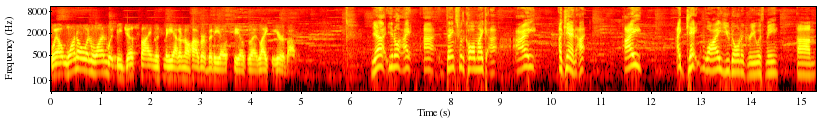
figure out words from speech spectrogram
Well, one zero oh and one would be just fine with me. I don't know how everybody else feels, but I'd like to hear about it. Yeah, you know, I thanks for the call, Mike. I, I again, I, I, I get why you don't agree with me. Um,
